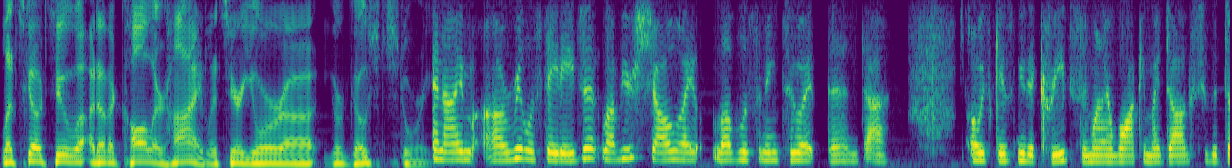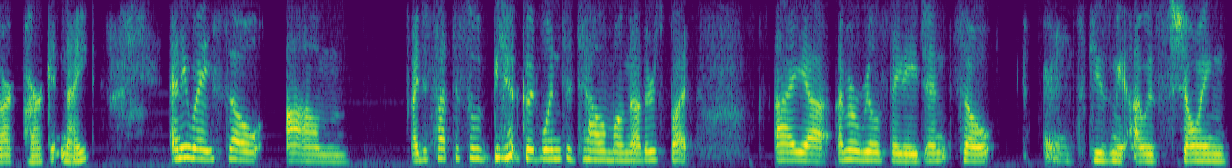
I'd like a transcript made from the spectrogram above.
Let's go to uh, another caller. Hi, let's hear your uh, your ghost story. and I'm a real estate agent. Love your show. I love listening to it, and uh, always gives me the creeps. And when I'm walking my dogs through the dark park at night. Anyway, so um, I just thought this would be a good one to tell among others. But I uh, I'm a real estate agent, so excuse me. I was showing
